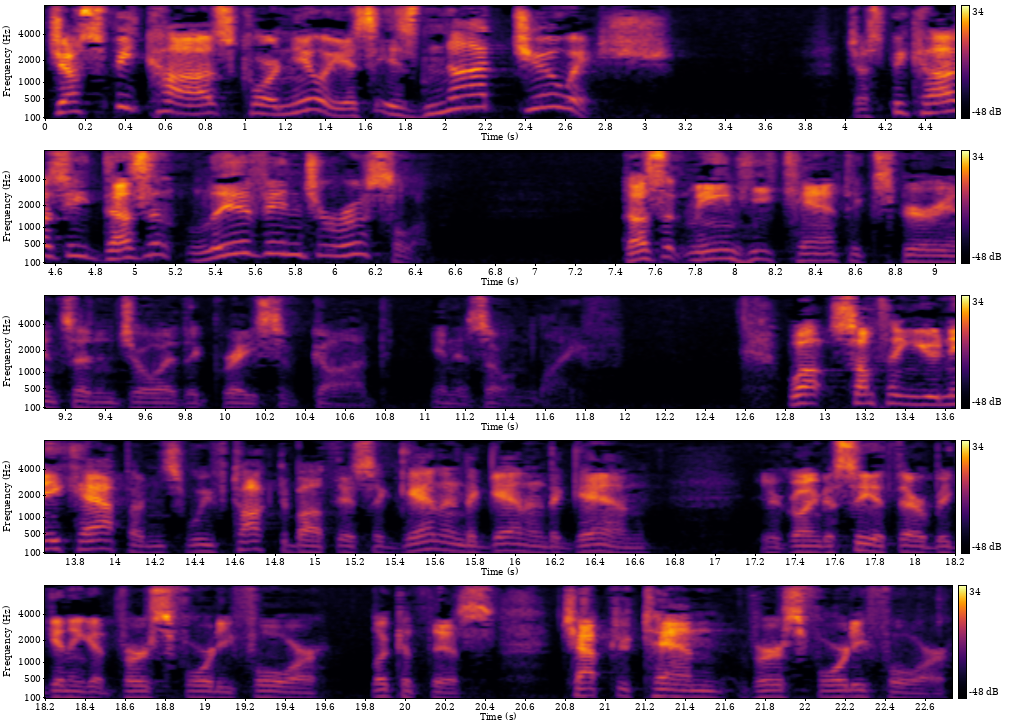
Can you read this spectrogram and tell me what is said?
Just because Cornelius is not Jewish, just because he doesn't live in Jerusalem, doesn't mean he can't experience and enjoy the grace of God in his own life. Well, something unique happens. We've talked about this again and again and again. You're going to see it there beginning at verse 44. Look at this. Chapter 10, verse 44.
